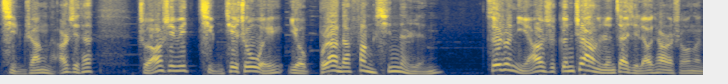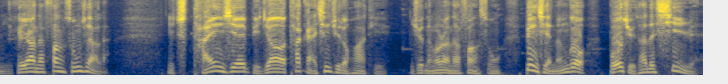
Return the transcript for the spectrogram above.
紧张的。而且他主要是因为警戒周围有不让他放心的人，所以说你要是跟这样的人在一起聊天的时候呢，你可以让他放松下来，你谈一些比较他感兴趣的话题，你就能够让他放松，并且能够博取他的信任。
